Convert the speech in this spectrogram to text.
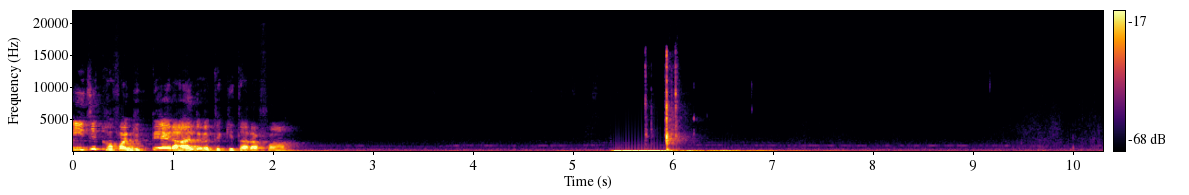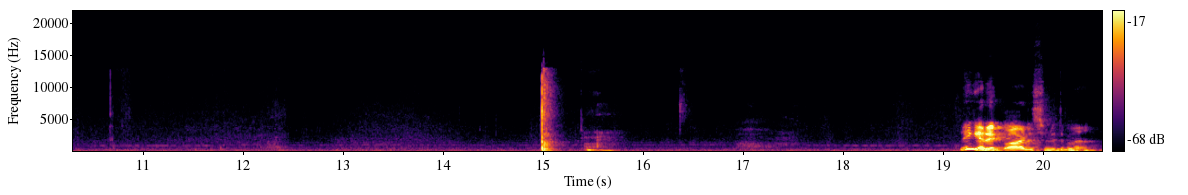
İyice kafa gitti herhalde öteki tarafa. Ne gerek vardı şimdi değil mi?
